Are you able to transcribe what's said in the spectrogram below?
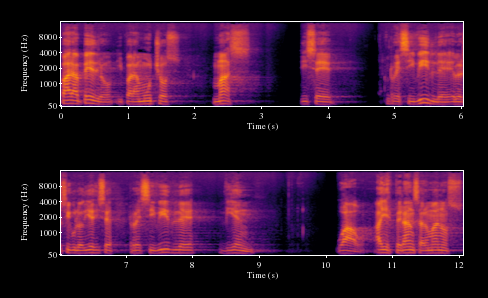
para Pedro y para muchos más. Dice, recibidle, el versículo 10 dice, recibidle bien. Wow, hay esperanza, hermanos,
